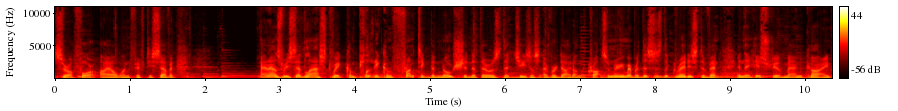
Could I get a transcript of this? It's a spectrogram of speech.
Surah 4, Ayah 157. And as we said last week, completely confronting the notion that there was that Jesus ever died on the cross. And remember, this is the greatest event in the history of mankind,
